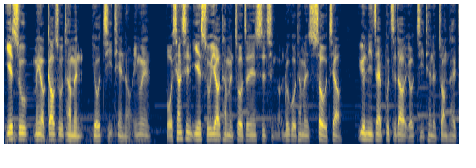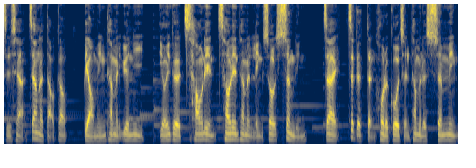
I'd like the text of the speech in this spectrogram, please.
耶稣没有告诉他们有几天哦，因为。我相信耶稣要他们做这件事情哦。如果他们受教，愿意在不知道有几天的状态之下，这样的祷告，表明他们愿意有一个操练，操练他们领受圣灵，在这个等候的过程，他们的生命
